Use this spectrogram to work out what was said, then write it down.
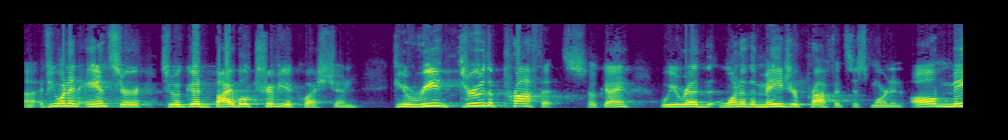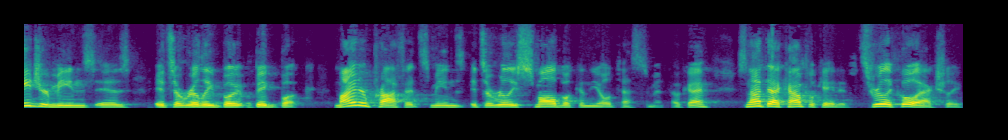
uh, if you want an answer to a good Bible trivia question, if you read through the prophets, okay, we read one of the major prophets this morning. All major means is it's a really big book. Minor prophets means it's a really small book in the Old Testament, okay? It's not that complicated. It's really cool, actually.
